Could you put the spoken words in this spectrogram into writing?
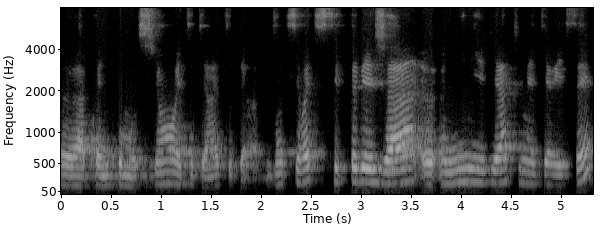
après une promotion, etc. etc. Donc, c'est vrai que c'était déjà un univers qui m'intéressait.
